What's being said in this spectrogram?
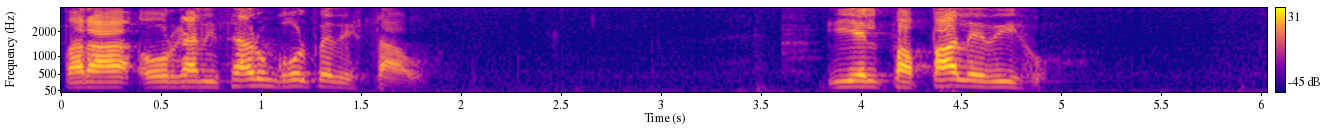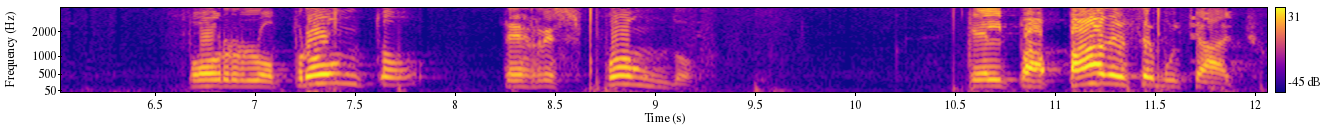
para organizar un golpe de Estado. Y el papá le dijo, por lo pronto te respondo que el papá de ese muchacho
